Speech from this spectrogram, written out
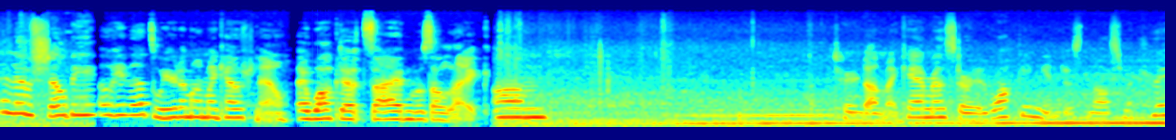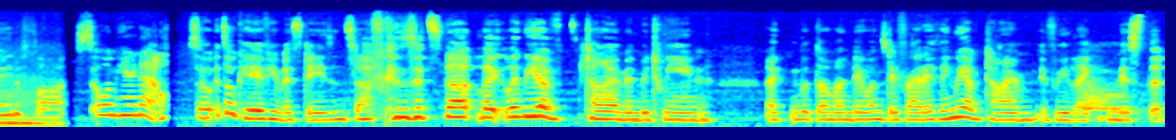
Hello, Shelby. Oh, hey, that's weird. I'm on my couch now. I walked outside and was all like, um, turned on my camera, started walking, and just lost my train of thought. So I'm here now. So it's okay if you miss days and stuff, because it's not like, like we have time in between, like with the Monday, Wednesday, Friday thing, we have time if we like miss the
